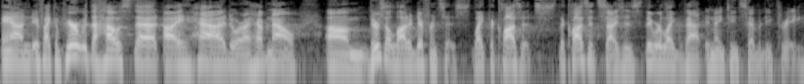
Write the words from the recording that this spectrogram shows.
And if I compare it with the house that I had or I have now, um, there's a lot of differences. Like the closets. The closet sizes, they were like that in 1973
